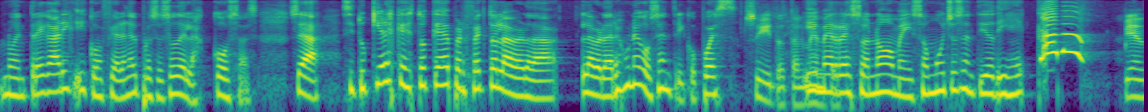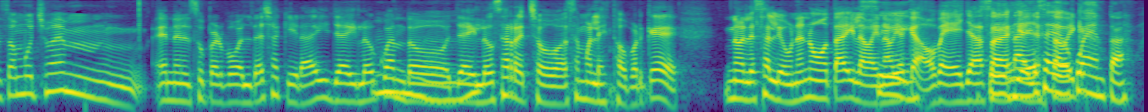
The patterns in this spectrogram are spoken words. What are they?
no entregar y, y confiar en el proceso de las cosas. O sea, si tú quieres que esto quede perfecto, la verdad, la verdad eres un egocéntrico, pues. Sí, totalmente. Y me resonó, me hizo mucho sentido. Dije, Pienso mucho en, en el Super Bowl de Shakira y J-Lo cuando J-Lo se arrechó, se molestó porque no le salió una nota y la vaina Sí. había quedado bella, Sí, ¿sabes? Y nadie ella se estaba dio que- cuenta.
